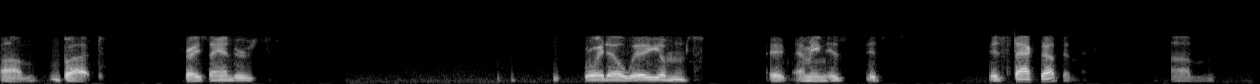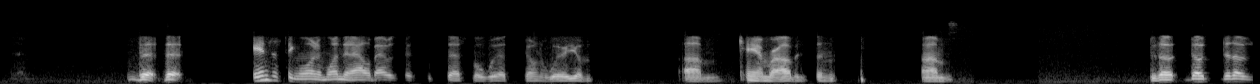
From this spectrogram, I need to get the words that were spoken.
Um, but Trey Sanders, Roydell Williams, it, I mean, it's it's it's stacked up in there. Um, the the interesting one and one that Alabama's been successful with, Jonah Williams, um, Cam Robinson. Um, do those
